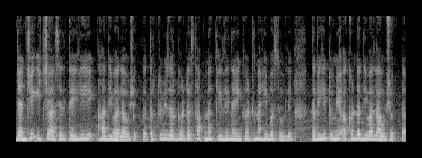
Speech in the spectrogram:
ज्यांची इच्छा असेल तेही हा दिवा लावू शकतं. तर तुम्ही जर घटस्थापना केली नाही घट नाही बसवले तरीही तुम्ही अखंड दिवा लावू शकता.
